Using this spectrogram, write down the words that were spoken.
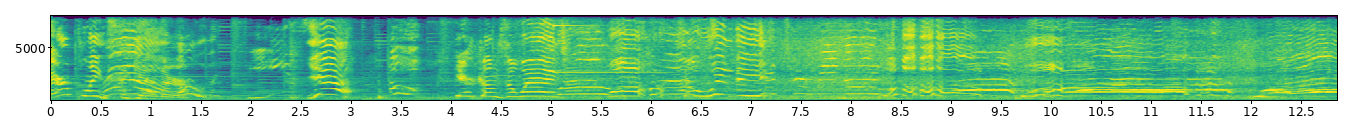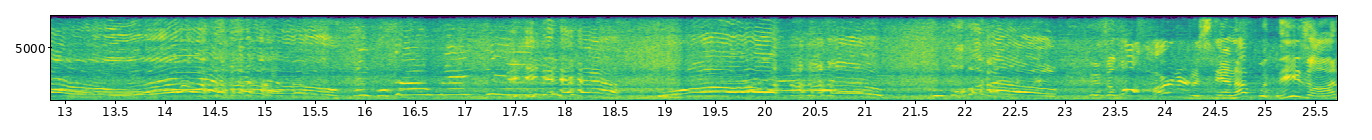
airplanes together. Oh, like these? Yeah. Oh, here comes the wind. Whoa. Whoa, it's so windy. Get your wing on. Whoa! Whoa! It's so windy. Yeah! Whoa! Wow! It's a lot harder to stand up with these on.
